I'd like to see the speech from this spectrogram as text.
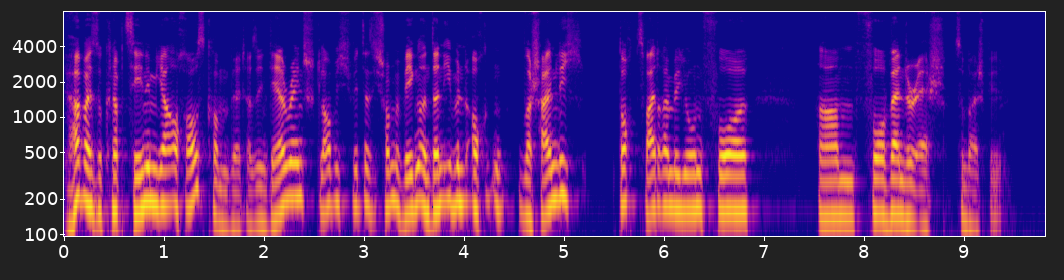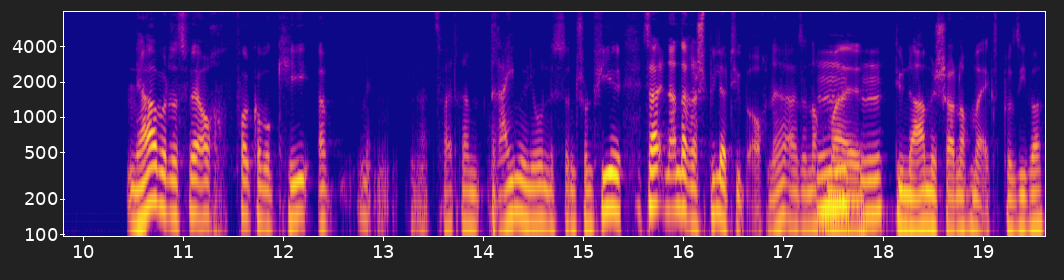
ja, bei so knapp 10 im Jahr auch rauskommen wird. Also in der Range, glaube ich, wird er sich schon bewegen. Und dann eben auch wahrscheinlich doch 2, 3 Millionen vor, ähm, vor Vander Ash zum Beispiel. Ja, aber das wäre auch vollkommen okay. Na, zwei, drei, drei Millionen ist dann schon viel. Ist halt ein anderer Spielertyp auch, ne? Also nochmal mhm. dynamischer, nochmal explosiver.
